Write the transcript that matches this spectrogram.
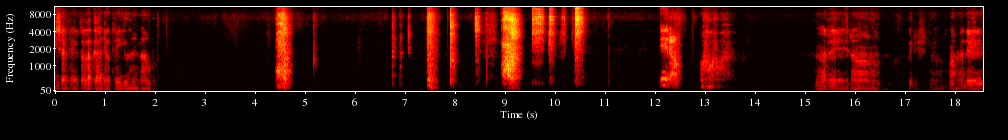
શર્ટ એક તો લગા જેવું થઈ ગયું ને લાંબુ. એ રામ. હરે રામ કૃષ્ણ મહાદેવ.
